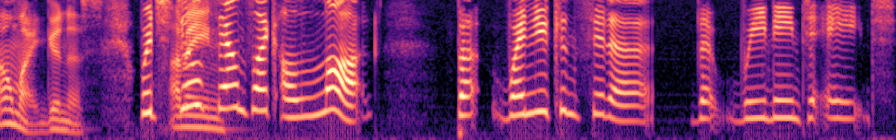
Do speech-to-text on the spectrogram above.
Oh my goodness. Which I still mean- sounds like a lot, but when you consider that we need to eat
